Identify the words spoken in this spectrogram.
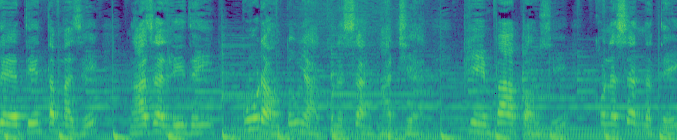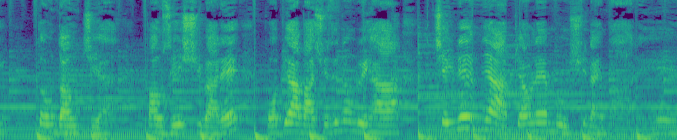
တဲ့အသင်းသတ်မှတ်စေ54သိန်း9385ကျပ်ပြင်ပပေါက်စေ82သိန်း3000ကျပ်ပေါက်ဈေးရှိပါတယ်။ပေါ်ပြပါရွှေစင်းနှုန်းတွေဟာအချိန်နဲ့အမျှပြောင်းလဲမှုရှိနိုင်ပါတယ်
